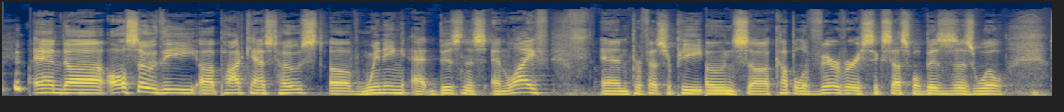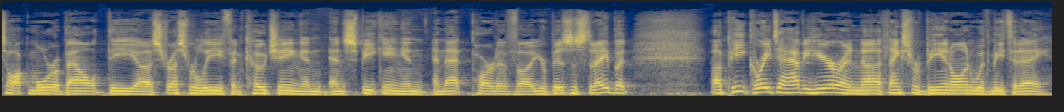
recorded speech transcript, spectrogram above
and uh, also the uh, podcast host of Winning at Business and Life. And Professor Pete owns a couple of very, very successful businesses. We'll talk more about the uh, stress relief and coaching and, and speaking and, and that part of your business today. But Pete, great to have you here, and thanks for being on with me today.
